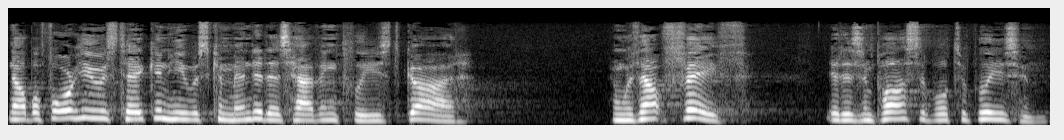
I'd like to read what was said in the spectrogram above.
Now, before he was taken, he was commended as having pleased God. And without faith, it is impossible to please him.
